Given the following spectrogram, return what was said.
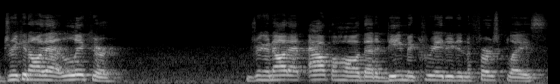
Drinking all that liquor, drinking all that alcohol that a demon created in the first place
